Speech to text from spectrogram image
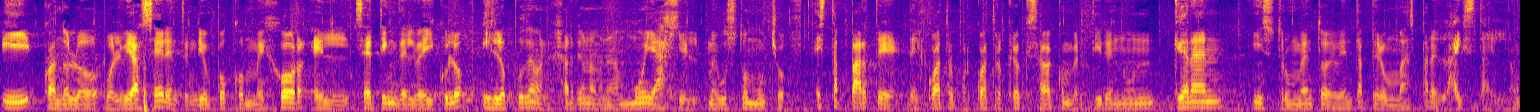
y cuando lo volví a hacer entendí un poco mejor el setting del vehículo y lo pude manejar de una manera muy ágil, me gustó mucho. Esta parte del 4x4 creo que se va a convertir en un gran instrumento de venta, pero más para el lifestyle, ¿no?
